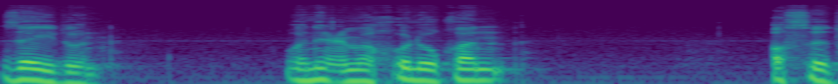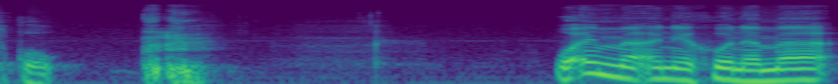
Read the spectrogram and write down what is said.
زيد ونعم خلقا الصدق. وإما أن يكون ما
